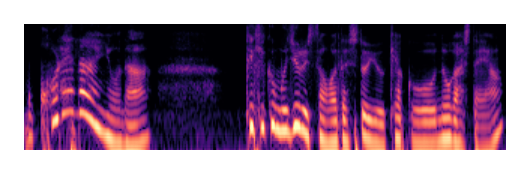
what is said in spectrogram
もうこれなんよな。結局無印さん私という客を逃したやん。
